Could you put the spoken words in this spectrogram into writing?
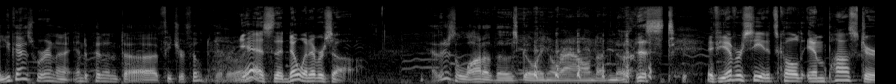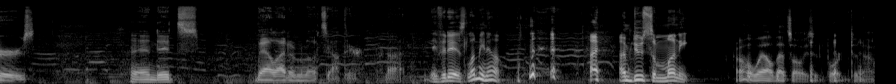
you guys were in an independent uh, feature film together, right? Yes, that no one ever saw. Yeah, there's a lot of those going around. I've noticed. If you ever see it, it's called Imposters. And it's, well, I don't know if it's out there or not. If it is, let me know. I, I'm due some money. Oh well, that's always important to know.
